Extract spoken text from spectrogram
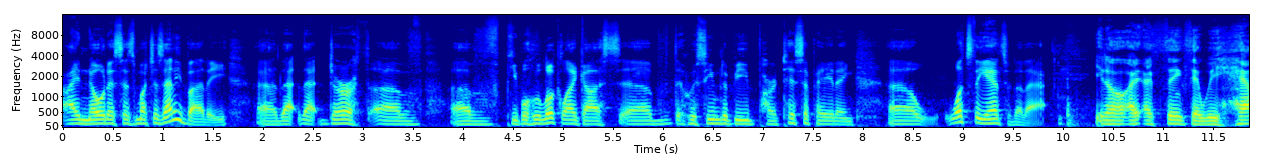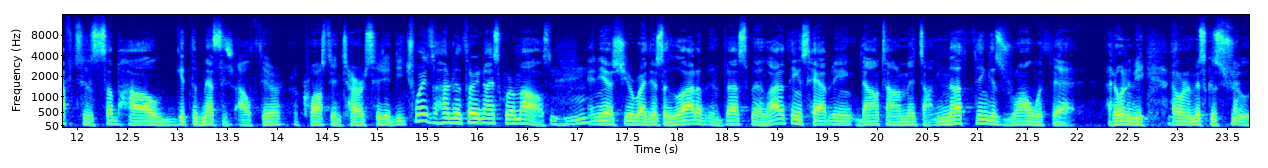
I, notice as much as anybody uh, that that dearth of of people who look like us, uh, who seem to be participating. Uh, what's the answer to that? You know, I, I, think that we have to somehow get the message out there across the entire city. Detroit's 139 square miles. Mm -hmm. And yes, you're right, there's a lot of investment, a lot of things happening downtown and midtown. Nothing is wrong with that. I don't want to be, I don't want to misconstrue.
